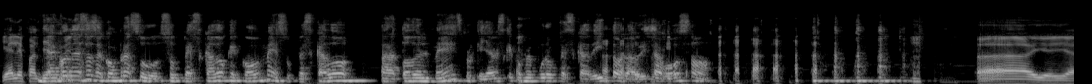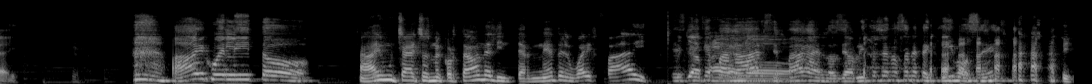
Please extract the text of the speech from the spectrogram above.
Ya le falta. Ya con eso se compra su, su, pescado que come, su pescado para todo el mes, porque ya ves que come puro pescadito, la ahorita Bozo. ay, ay, ay. Ay, Juelito. Ay, muchachos, me cortaron el internet, el wifi. Es que hay que pagar, se pagan. Los diablitos ya no son efectivos, ¿eh?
